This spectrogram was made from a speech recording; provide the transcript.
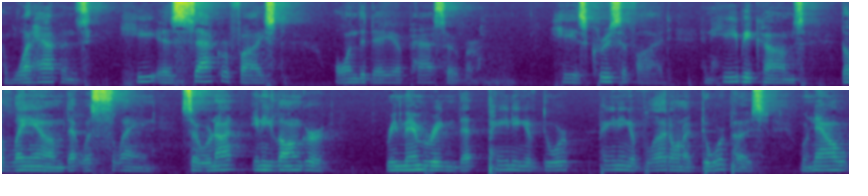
And what happens? He is sacrificed on the day of Passover. He is crucified, and he becomes the lamb that was slain. So we're not any longer remembering that painting of door painting of blood on a doorpost. We're now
